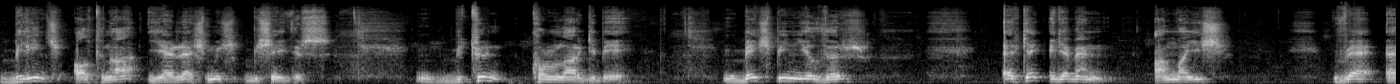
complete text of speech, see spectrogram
bilinç altına yerleşmiş bir şeydir. Bütün konular gibi 5000 yıldır erkek egemen anlayış ve e,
